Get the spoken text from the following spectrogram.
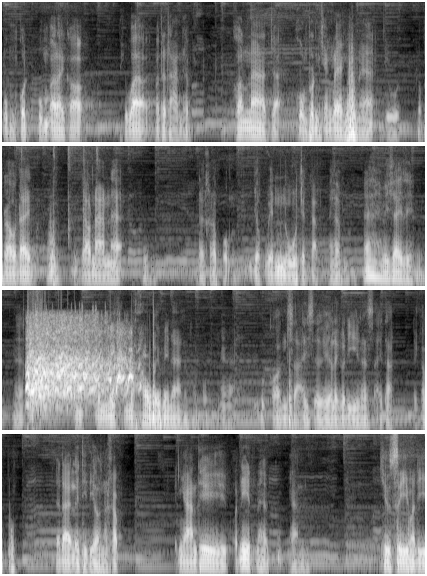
ปุ่มกดปุ่มอะไรก็ถือว่ามาตรฐานครับ ก็น่าจะคงทนแข็งแรงนะฮะอยู่กับเราได้ยาวนานนะฮะ นะครับผมยกเว้นหนูจะกัดนะครับไม่ใช่สิมันมันไม่เข้าไปไม่นานนะครับผมนะฮะอุปกรณ์สายเสยอะไรก็ดีนะสายถักนะครับผมได้เลยทีเดียวนะครับ เป็นงานที่ประณีตนะครับงาน QC มาดี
